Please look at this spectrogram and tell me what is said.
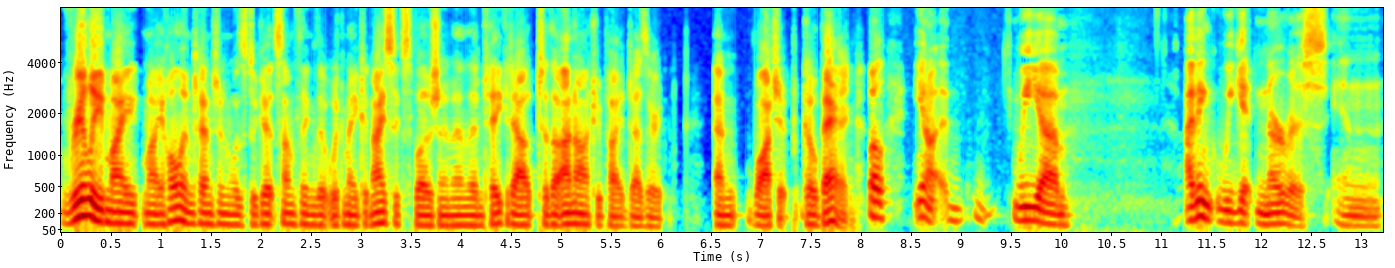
really my my whole intention was to get something that would make a nice explosion and then take it out to the unoccupied desert and watch it go bang. well, you know, we, um, I think we get nervous in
